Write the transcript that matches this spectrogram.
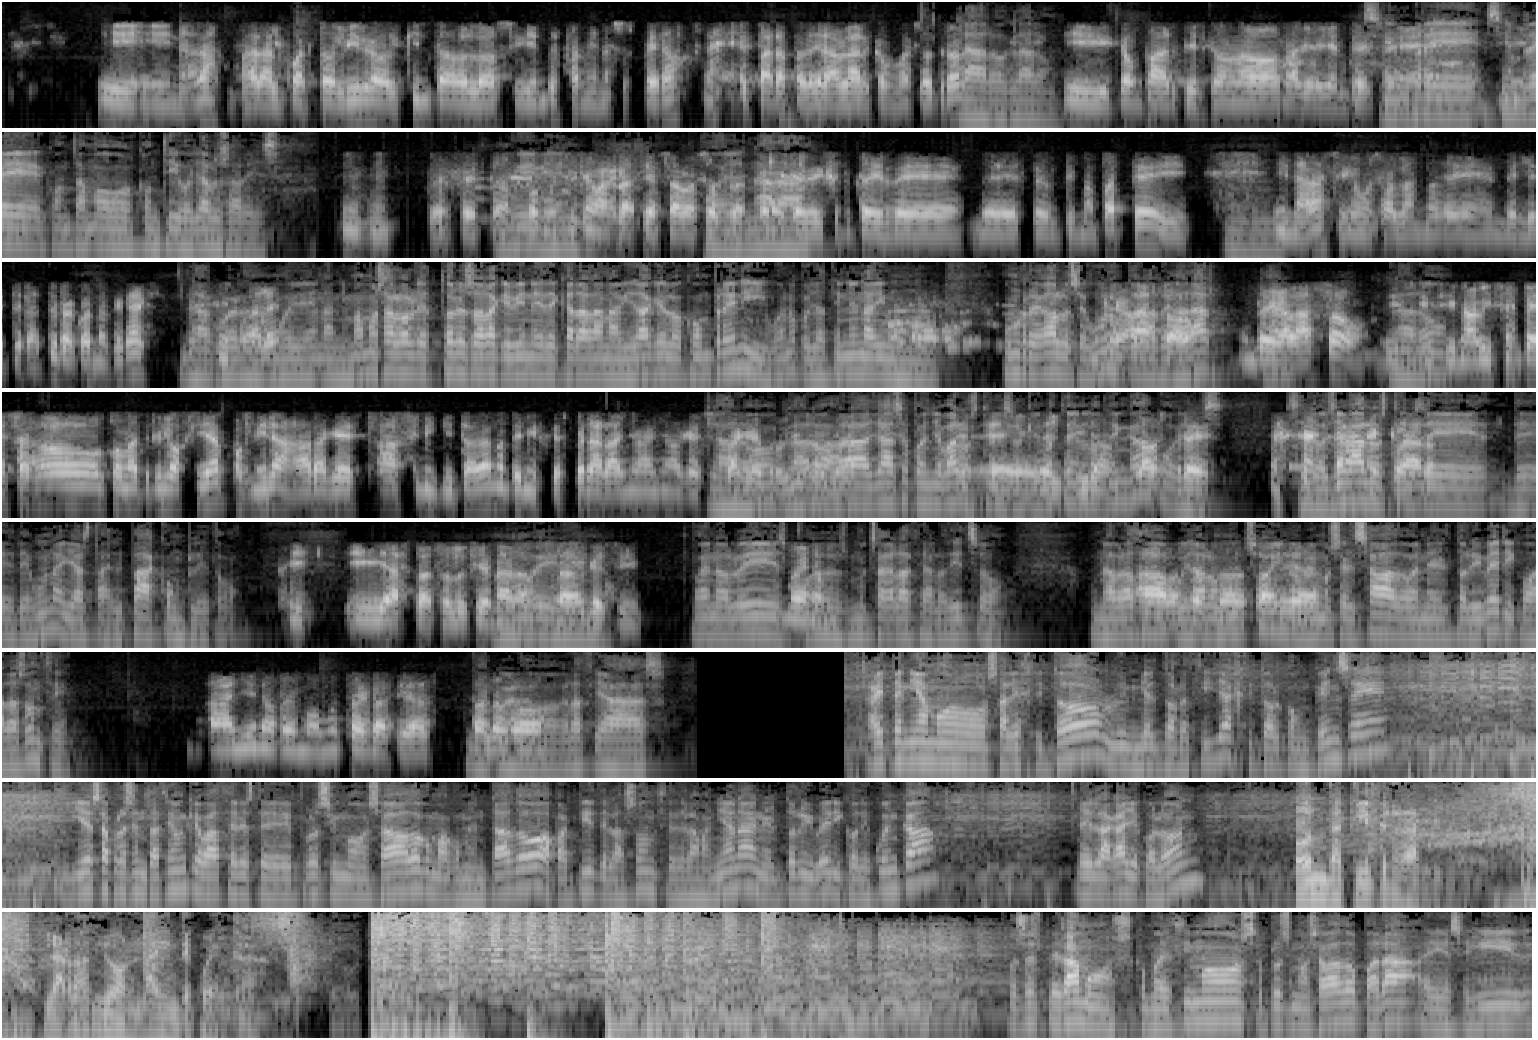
Y nada, para el cuarto libro, el quinto, los siguientes también os espero para poder hablar con vosotros. Claro, claro. Y compartir con los radioyentes. Siempre, eh, siempre contamos contigo, ya lo sabes. Uh -huh. Perfecto, pues muchísimas gracias a vosotros. Pues Espero que disfrutéis de, de, esta última parte y, uh -huh. y nada, seguimos hablando de, de, literatura cuando queráis. De acuerdo, ¿vale? muy bien. Animamos a los lectores ahora que viene de cara a la Navidad que lo compren y bueno, pues ya tienen ahí un, un regalo seguro un regalazo, para regalar. Un regalazo. Claro. Y, y, si no habéis empezado con la trilogía, pues mira, ahora que está finiquitada no tenéis que esperar año a año a que claro, se saque claro, ahora ya se pueden llevar los tres. El que eh, no te, lo tenga, pues tres. se los lleva a los tres de, de, de, una y ya está, el pack completo. Y, ya está solucionado, Muy claro bien. que sí. Bueno, Luis, Bueno. pues muchas gracias, lo dicho. Un abrazo, A cuidado mucho y nos vemos el sábado en el Toro Ibérico a las 11. Allí nos vemos, muchas gracias. De Hasta acuerdo, luego. gracias. Ahí teníamos al escritor Luis Miguel Torrecilla, escritor conquense. Y esa presentación que va a hacer este próximo sábado, como ha comentado, a partir de las 11 de la mañana en el Toro Ibérico de Cuenca, en la calle Colón. Onda Click Radio, la radio online de Cuenca. Os esperamos, como decimos, el próximo sábado para eh, seguir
